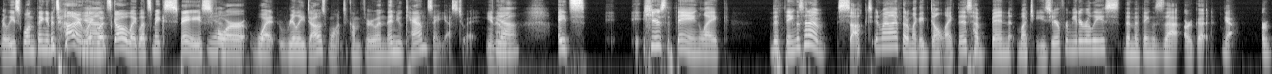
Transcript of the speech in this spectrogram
release one thing at a time. Yeah. Like, let's go. Like, let's make space Yeah. for what really does want to come through. And then you can say yes to it, you know? Yeah. It's here's the thing, like the things that have sucked in my life that I'm like, I don't like this have been much easier for me to release than the things that are good. Yeah. Are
